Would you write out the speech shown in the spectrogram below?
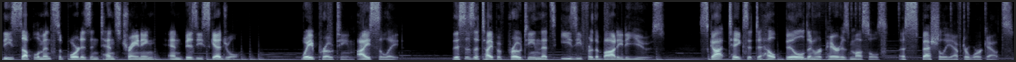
These supplements support his intense training and busy schedule. Whey protein, isolate. This is a type of protein that's easy for the body to use. Scott takes it to help build and repair his muscles, especially after workouts.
